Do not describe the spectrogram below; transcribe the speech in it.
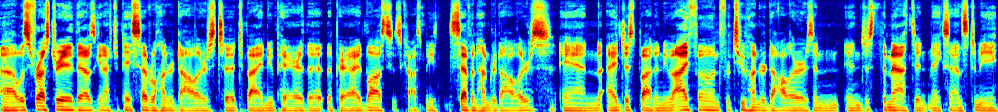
uh, was frustrated that I was going to have to pay several hundred dollars to, to buy a new pair. The, the pair I had lost has cost me seven hundred dollars, and I just bought a new iPhone for two hundred dollars, and and just the math didn't make sense to me,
